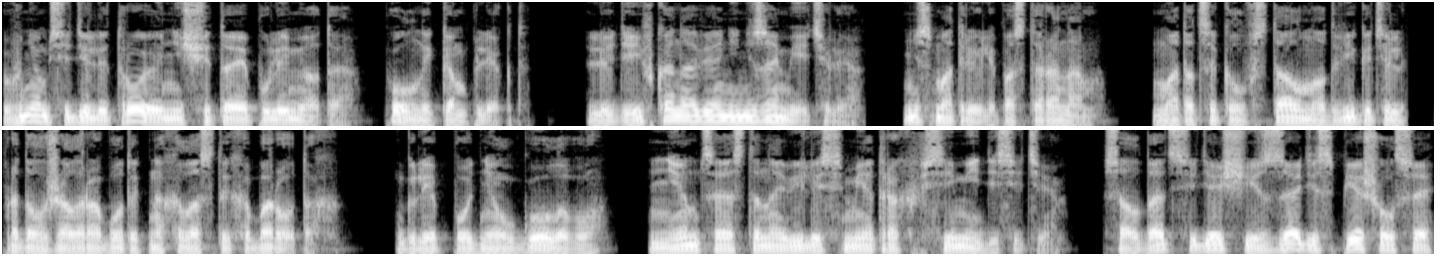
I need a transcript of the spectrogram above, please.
В нем сидели трое, не считая пулемета. Полный комплект. Людей в канаве они не заметили, не смотрели по сторонам. Мотоцикл встал, но двигатель продолжал работать на холостых оборотах. Глеб поднял голову. Немцы остановились в метрах в семидесяти. Солдат, сидящий сзади, спешился,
